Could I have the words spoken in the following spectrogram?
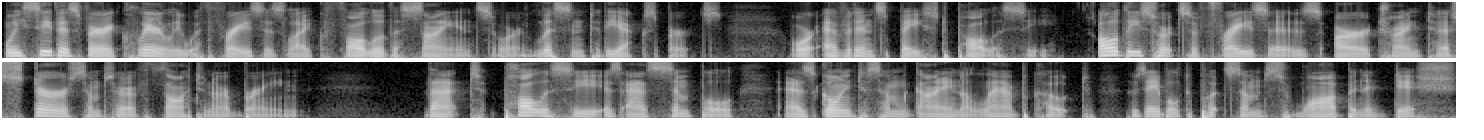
We see this very clearly with phrases like follow the science or listen to the experts or evidence based policy. All these sorts of phrases are trying to stir some sort of thought in our brain that policy is as simple as going to some guy in a lab coat who's able to put some swab in a dish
